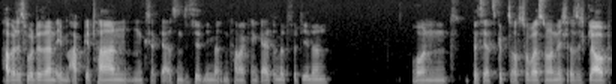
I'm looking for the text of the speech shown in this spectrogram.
Aber das wurde dann eben abgetan und gesagt, ja, es interessiert niemanden, kann man kein Geld damit verdienen. Und bis jetzt gibt es auch sowas noch nicht. Also ich glaube,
